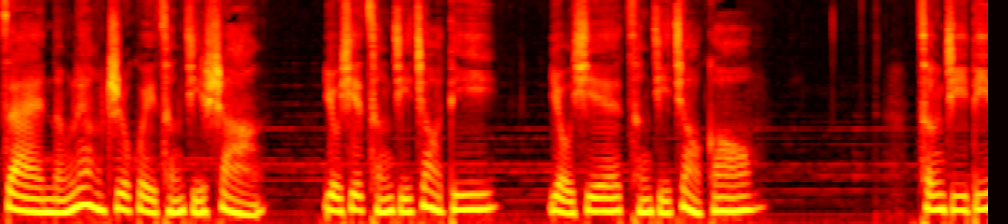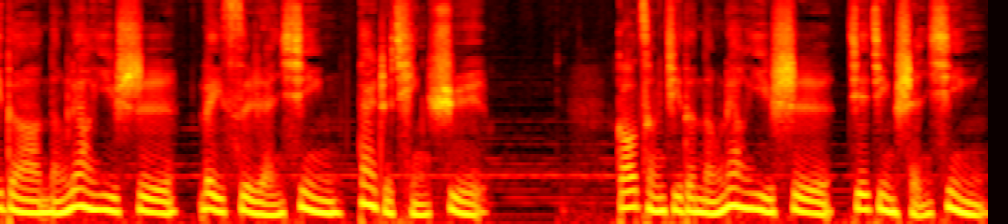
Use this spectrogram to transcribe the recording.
在能量智慧层级上，有些层级较低，有些层级较高。层级低的能量意识类似人性，带着情绪；高层级的能量意识接近神性，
